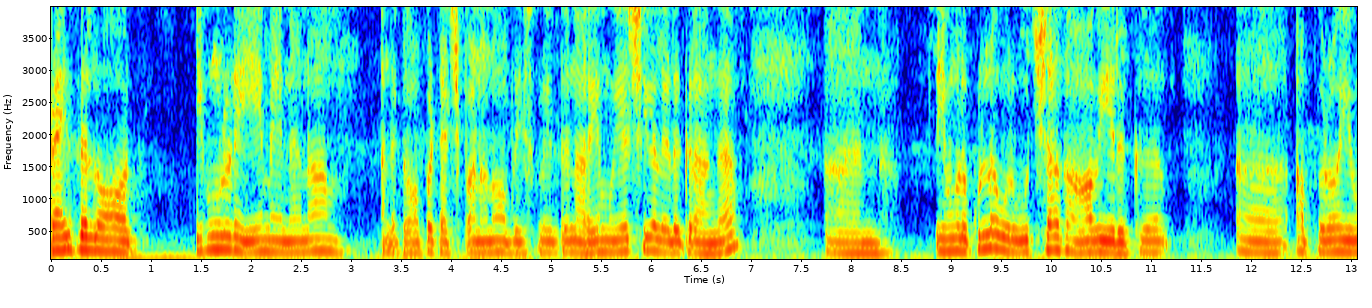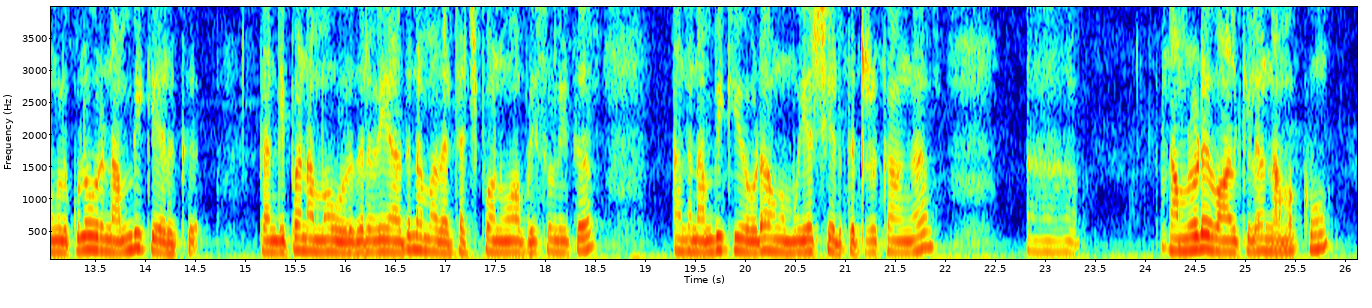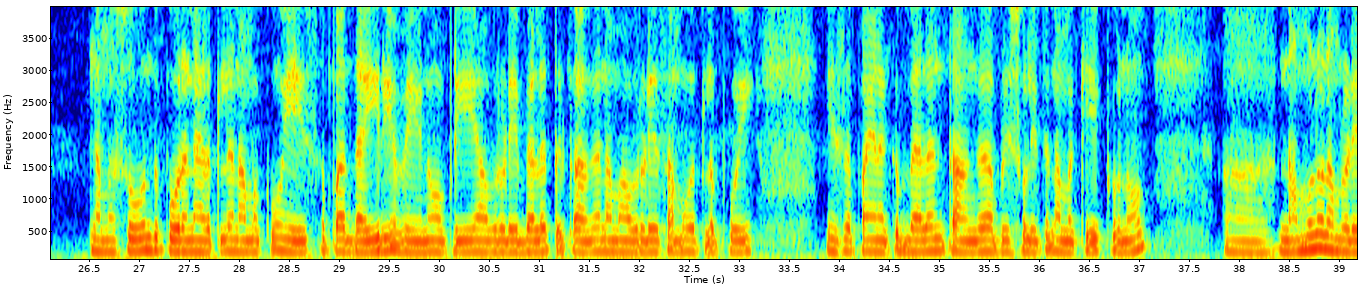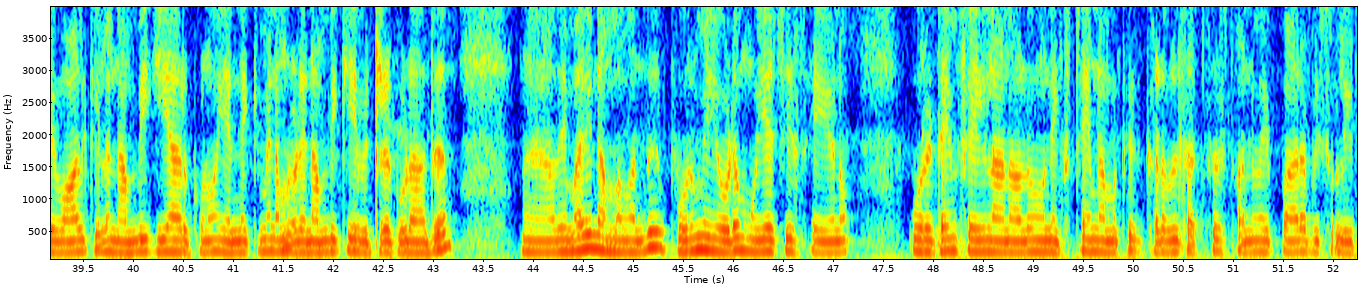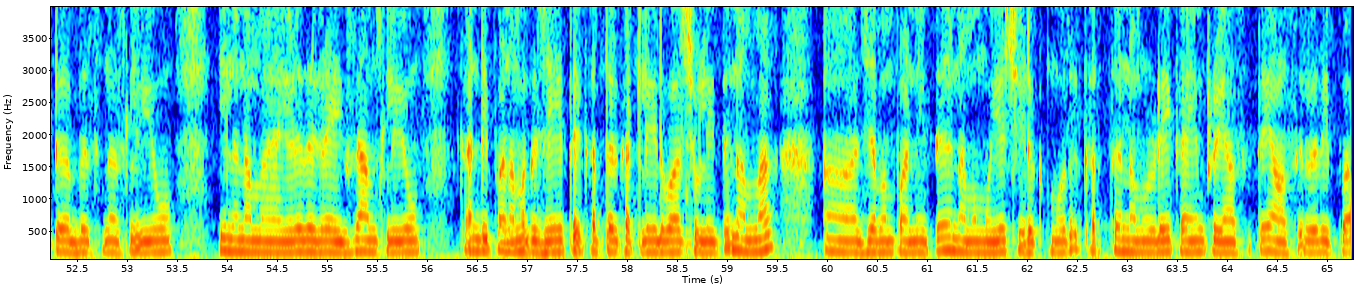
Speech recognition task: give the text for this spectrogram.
Price the Lord இவங்களோட aim என்னென்னா அந்த டாப்பை டச் பண்ணணும் அப்படி சொல்லிட்டு நிறைய முயற்சிகள் எடுக்கிறாங்க. இவங்களுக்குள்ள ஒரு உற்சாக ஆவி இருக்குது அப்புறம் இவங்களுக்குள்ள ஒரு நம்பிக்கை இருக்குது கண்டிப்பாக நம்ம ஒரு தடவையாவது நம்ம அதை டச் பண்ணுவோம் அப்படி சொல்லிட்டு அந்த நம்பிக்கையோடு அவங்க முயற்சி எடுத்துகிட்ருக்காங்க நம்மளோட வாழ்க்கையில் நமக்கும் நம்ம சோர்ந்து போகிற நேரத்தில் நமக்கும் ஏசப்பா தைரியம் வேணும். அப்படியே அவருடைய பலத்துக்காக நம்ம அவருடைய சமூகத்தில் போய் ஏசப்பா எனக்கு பலன் தாங்க அப்படி சொல்லிட்டு நம்ம கேட்கணும். நம்மளும் நம்மளுடைய வாழ்க்கையில் நம்பிக்கையாக இருக்கணும். என்றைக்குமே நம்மளுடைய நம்பிக்கையை விட்டுறக்கூடாது. அதே மாதிரி நம்ம வந்து பொறுமையோட முயற்சி செய்யணும். ஒரு டைம் ஃபெயில் ஆனாலும் நெக்ஸ்ட் டைம் நமக்கு கடவுள் சக்ஸஸ் பண்ண வைப்பார் அப்படி சொல்லிட்டு பிஸ்னஸ்லேயோ இல்லை நம்ம எழுதுகிற எக்ஸாம்ஸ்லேயோ கண்டிப்பாக நமக்கு ஜெயத்தை கர்த்தர் கட்டளையிடுவார் சொல்லிவிட்டு நம்ம ஜெபம் பண்ணிவிட்டு நம்ம முயற்சி எடுக்கும்போது கர்த்தர் நம்மளுடைய கையின் பிரயாசத்தை ஆசீர்வதிப்பார்.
